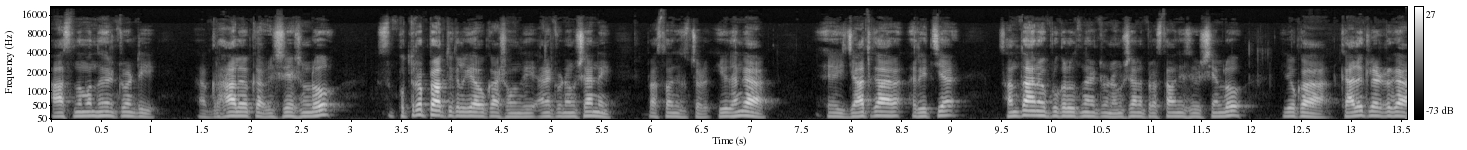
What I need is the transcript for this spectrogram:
ఆ సంబంధమైనటువంటి గ్రహాల యొక్క విశ్లేషణలో పుత్రప్రాప్తి కలిగే అవకాశం ఉంది అనేటువంటి అంశాన్ని ప్రస్తావన వచ్చాడు. ఈ విధంగా ఈ జాతక రీత్యా సంతానం ఇప్పుడు కలుగుతున్నటువంటి అంశాన్ని ప్రస్తావన చేసే విషయంలో ఇది ఒక క్యాలిక్యులేటర్గా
